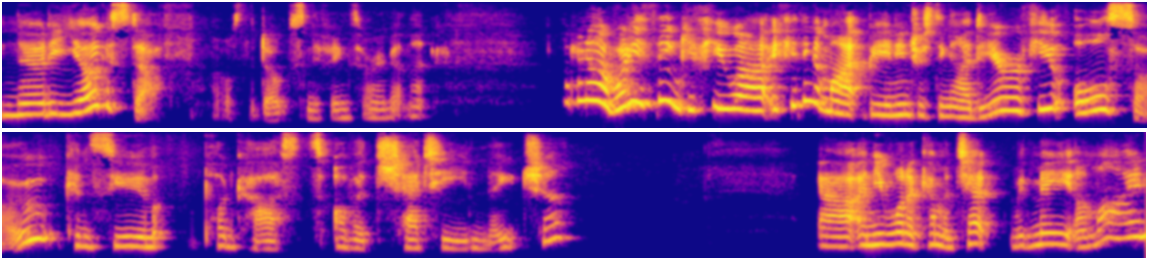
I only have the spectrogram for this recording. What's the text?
nerdy yoga stuff? That was the dog sniffing. Sorry about that. I don't know. What do you think? If you uh, if you think it might be an interesting idea, or if you also consume podcasts of a chatty nature, uh, and you want to come and chat with me online,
